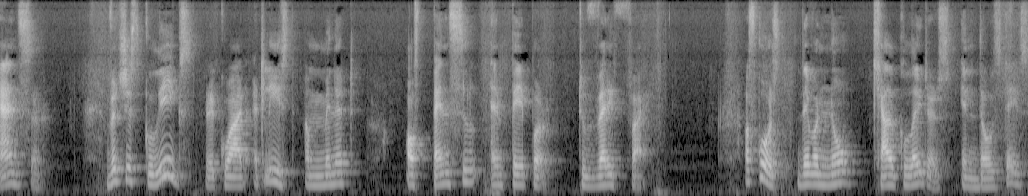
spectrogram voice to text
answer, which his colleagues required at least a minute of pencil and paper to verify. Of course, there were no calculators in those days.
